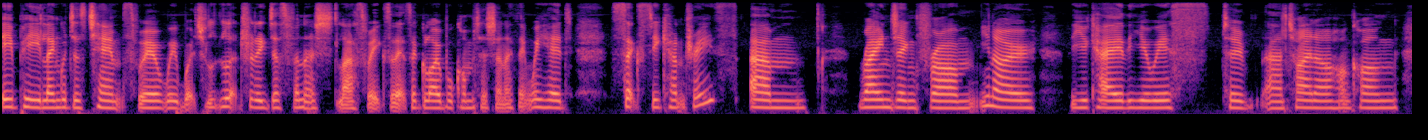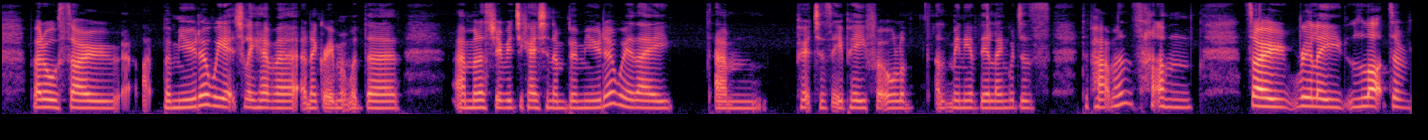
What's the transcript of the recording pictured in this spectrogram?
EP Languages Champs, where we which literally just finished last week, so that's a global competition. I think we had sixty countries, um, ranging from you know the UK, the US to uh, China, Hong Kong, but also uh, Bermuda. We actually have a, an agreement with the uh, Ministry of Education in Bermuda where they um, purchase EP for all of uh, many of their languages departments. Um, so really, lots of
